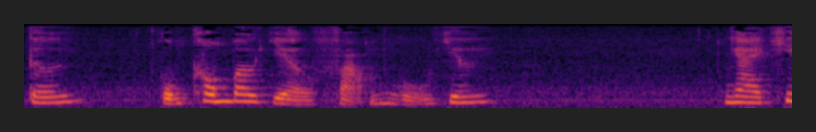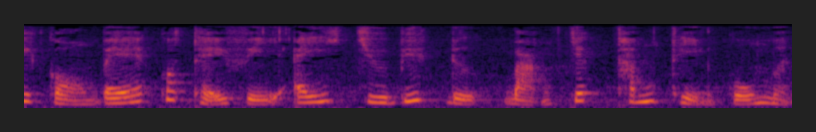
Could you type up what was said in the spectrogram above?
tới cũng không bao giờ phạm ngũ giới ngay khi còn bé có thể vị ấy chưa biết được bản chất thánh thiện của mình.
